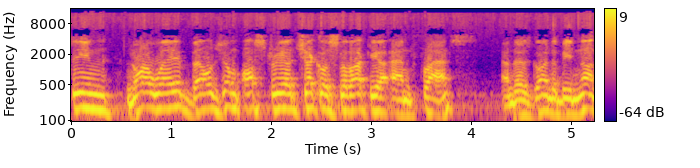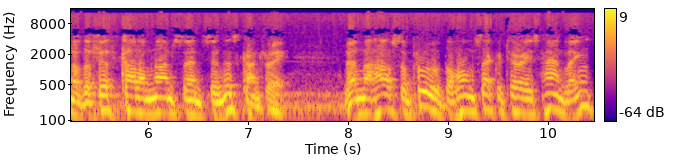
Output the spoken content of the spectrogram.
seen Norway, Belgium, Austria, Czechoslovakia, and France, and there's going to be none of the fifth column nonsense in this country. Then the House approved the Home Secretary's handling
